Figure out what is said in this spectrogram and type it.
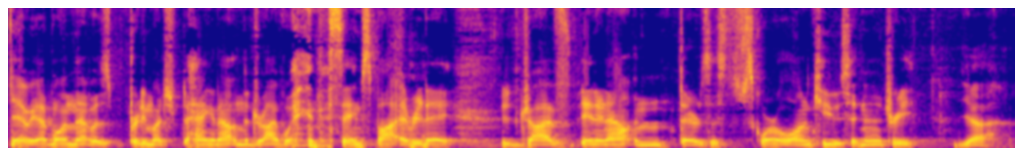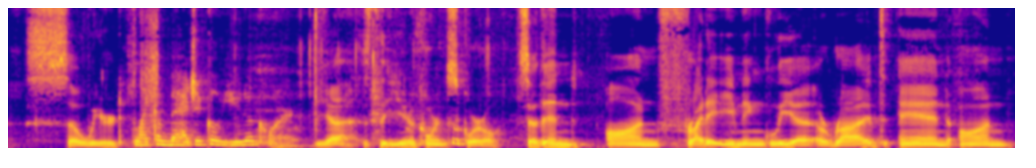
Yeah, we had one that was pretty much hanging out in the driveway in the same spot every day. You drive in and out, and there's this squirrel on cue sitting in a tree. Yeah, so weird. Like a magical unicorn. Yeah, it's the unicorn squirrel. So then on Friday evening, Leah arrived, and on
